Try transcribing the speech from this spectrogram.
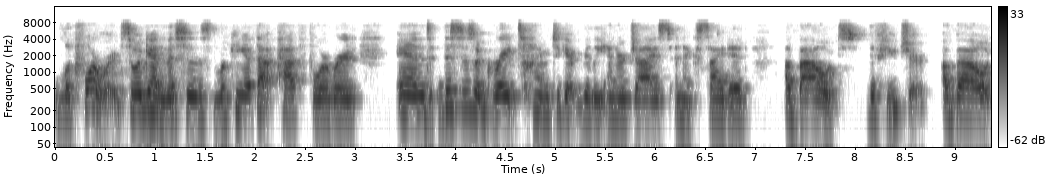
look forward. So again, this is looking at that path forward, and this is a great time to get really energized and excited about the future, about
